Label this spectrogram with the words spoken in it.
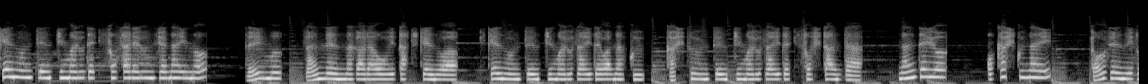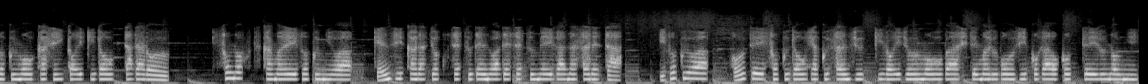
危険運転致丸で起訴されるんじゃないの？霊夢、残念ながら大分地検は、危険運転致丸罪ではなく、過失運転致丸罪で起訴したんだ。なんでよ？おかしくない？当然遺族もおかしいと憤っただろう。起その2日前遺族には、検事から直接電話で説明がなされた。遺族は、法定速度を130キロ以上もオーバーして丸棒事故が起こっているのに、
